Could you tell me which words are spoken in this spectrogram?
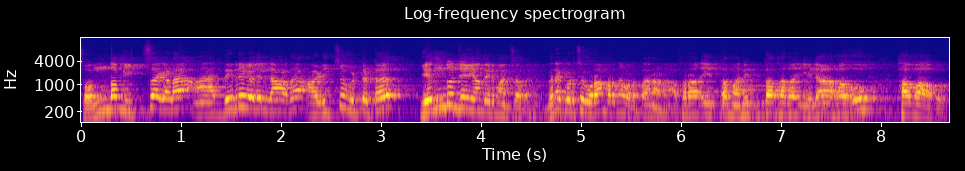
സ്വന്തം ഇച്ഛകളെ അതിരുകളില്ലാതെ അഴിച്ചു വിട്ടിട്ട് എന്തും ചെയ്യാൻ തീരുമാനിച്ചവൻ ഇവനെ കുറിച്ച് ഖുറാൻ പറഞ്ഞ വർത്താനാണ്. ഹവാഹു.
